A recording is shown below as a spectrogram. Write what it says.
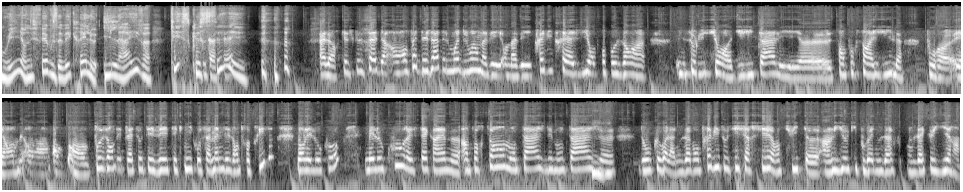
Oui, en effet, vous avez créé le e-live. Qu'est-ce que c'est? Alors, qu'est-ce que c'est Bien, En fait, déjà, dès le mois de juin, on avait, on avait très vite réagi en proposant euh, une solution euh, digitale et euh, 100% agile pour, euh, et en, en- en- en posant des plateaux TV techniques au sein même des entreprises, dans les locaux. Mais le coût restait quand même important, montage, démontage. Mhm. euh, donc euh, voilà, nous avons très vite aussi cherché ensuite euh, un lieu qui pouvait nous accueillir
